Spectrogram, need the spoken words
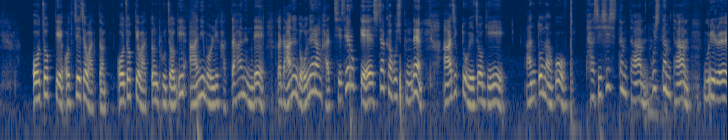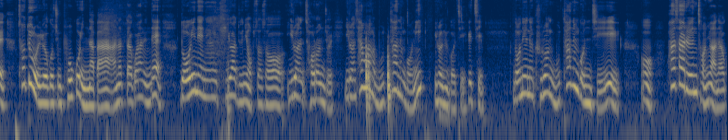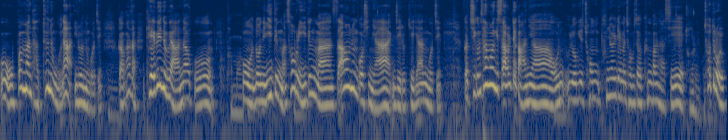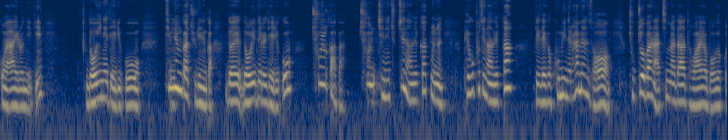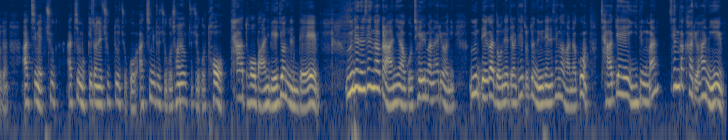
어저께 어째제 왔던 어저께 왔던 도적이 아니 멀리 갔다 하는데 그러니까 나는 너네랑 같이 새롭게 시작하고 싶은데 아직도 외적이 안 떠나고 다시 시시탐탐 호시탐탐 우리를 쳐들어오려고 좀 보고 있나 봐. 안 왔다고 하는데 너희네는 귀와 눈이 없어서 이런 저런 줄 이런 상황을 못 하는 거니? 이러는 거지. 그치? 너네는 그런 못하는 건지 어 화살은 전혀 안 하고 오빠만 다투는구나 이러는 거지. 그러니까 화살 데뷔는 왜 안 하고. 어 너네 이득만 서로 이득만 싸우는 것이냐 이제 이렇게 얘기하는 거지. 그러니까 지금 상황이 싸울 때가 아니야. 온- 여기 정 분열되면 저기서 금방 다시 쳐들어올 거야. 쳐들어올 거야 이런 얘기. 너희네 데리고 팁는가 줄이는가 너 너희들을 데리고 추울까봐 추 쟤네 춥진 않을까 또는 배고프진 않을까 내가 고민을 하면서 죽조반 아침마다 더하여 먹였거든. 아침에 죽 아침 먹기 전에 죽도 주고 아침도 주고 저녁도 주고 더 다 더 많이 먹였는데 은혜는 생각을 아니하고 제일만 하려니 은 내가 너네들한테 해줬던 은혜는 생각 안 하고 자기의 이득만 생각하려 하니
